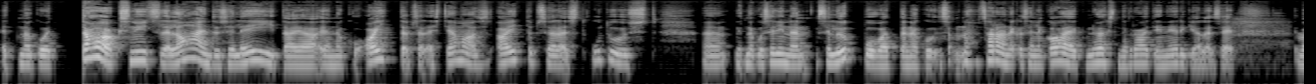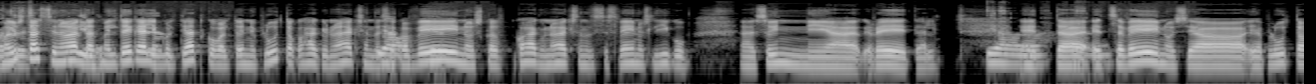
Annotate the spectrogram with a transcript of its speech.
et nagu, et tahaks nüüd selle lahenduse leida ja, ja nagu aitab sellest jamast, aitab sellest udust. Äh, et nagu selline, see lõpu vaata nagu noh, sarnane ka selline kahekümne üheksanda kraadi energiale, see ma just tahtsin öelda, et meil tegelikult jätkuvalt on ju Pluto kahekümne üheksandas ja, ja ka Veenus ka kahekümne üheksandas, sest Veenus liigub äh, sõnni äh, reedel et, äh, et see Veenus ja, ja Pluto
